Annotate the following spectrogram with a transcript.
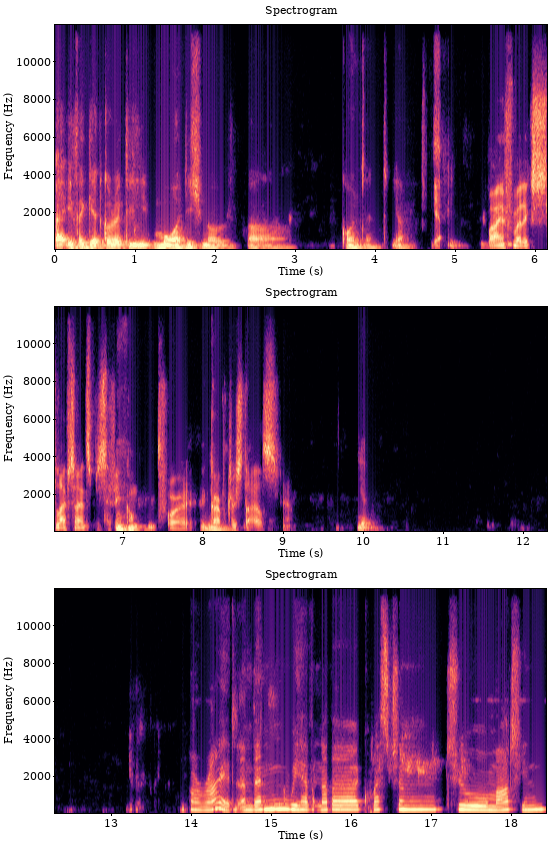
uh, if I get correctly, more additional uh, content, yeah. Yeah. Bioinformatics, life science specific Mhm. content for Yeah. carpenter styles. Yeah. All right, and then we have another question to Martin.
